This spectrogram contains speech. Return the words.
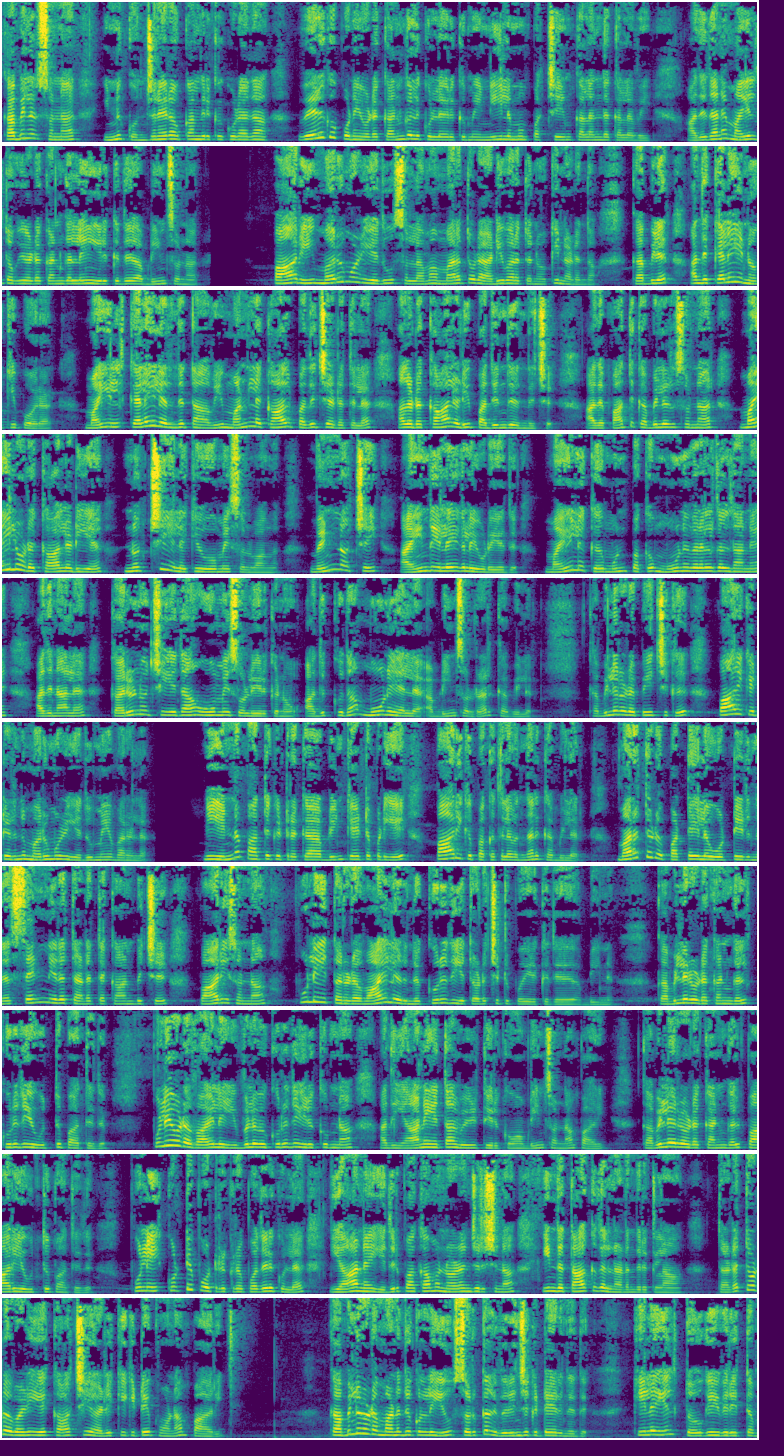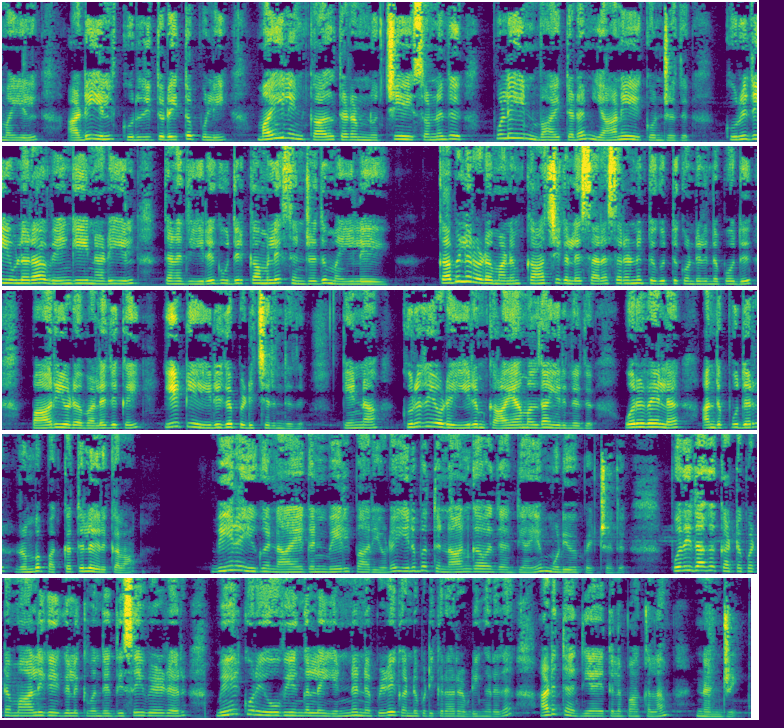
கபிலர் சொன்னார் இன்னும் கொஞ்ச நேரம் உட்கார்ந்துருக்க கூடாதா? வெறுகு புனையோட கண்களுக்குள்ள இருக்குமே நீலமும் பச்சையும் கலந்த கலவை. அதுதானே மயில் தொகையோட கண்கள்லையும் இருக்குது அப்படின்னு சொன்னார். பாரி மறுமொழி எதுவும் சொல்லாம மரத்தோட அடிவாரத்தை நோக்கி நடந்தான். கபிலர் அந்த கிளையை நோக்கி போறார். மயில் கிளையிலிருந்து தாவி மண்ணில் கால் பதிச்ச இடத்துல அதோட காலடி பதிந்து இருந்துச்சு. அதை பார்த்து கபிலர் சொன்னார் மயிலோட காலடியை நொச்சி இலைக்கு ஊமை சொல்லுவாங்க வெண்ணொச்சை ஐந்து இலைகளை உடையது. மயிலுக்கு முன்பக்கம் மூணு விரல்கள் தானே. அதனால கருநொச்சியை தான் ஊமை சொல்லியிருக்கணும். அதுக்கு தான் மூணு இலை அப்படின்னு சொல்றார் கபிலர். கபிலரோட பேச்சுக்கு பாரிக்கிட்ட மறுமொழி எதுவுமே வரல. நீ என்ன பார்த்துக்கிட்டு இருக்க அப்படின்னு கேட்டபடியே பாரிக்கு பக்கத்துல வந்தார் கபிலர். மரத்தோட பட்டையில ஒட்டியிருந்த செந்நிற தடத்தை காண்பிச்சு பாரி சொன்னா புலி தன்னோட வாயில இருந்த குருதியை தொடச்சிட்டு போயிருக்குது அப்படின்னு. கபிலரோட கண்கள் குருதியை உத்து பார்த்தது. புலியோட வாயில இவ்வளவு குருதி இருக்கும்னா அது யானையை தான் வீழ்த்தி இருக்கும் அப்படின்னு சொன்னா பாரி. கபிலரோட கண்கள் பாரியை உத்து பார்த்தது. புலி குட்டி போட்டிருக்கிற புதருக்குள்ள யானை எதிர்பார்க்காம நுழைஞ்சிருச்சுன்னா இந்த தாக்குதல் நடந்திருக்கலாம் தடத்தோட வழியை காட்சியை அழுக்கிக்கிட்டே போனான் பாரி. கபிலரோட மனதுக்குள்ளேயும் சொற்கள் விரிஞ்சுக்கிட்டே இருந்தது. கிளையில் தோகை விரித்த மயில் அடியில் குருதி துடைத்த புலி மயிலின் கால் தடம் நொச்சியை சொன்னது புலியின் வாய்த்தடம் யானையை கொன்றது. குருதியுளரா வேங்கியின் அடியில் தனது இறகு உதிர்க்காமலே சென்றது மயிலே. கபிலரோட மனம் காட்சிகளை சரசரன்னு தொகுத்து கொண்டிருந்த போது பாரியோட வலது கை ஈட்டியை இறுக பிடிச்சிருந்தது. ஏன்னா குருதியோட ஈரம் காயாமல் தான் இருந்தது. ஒருவேளை அந்த புதர் ரொம்ப பக்கத்துல இருக்கலாம். வீரயுக நாயகன் வேல்பாரியோட இருபத்தி நான்காவது அத்தியாயம் முடிவு பெற்றது. புதிதாக கட்டப்பட்ட மாளிகைகளுக்கு வந்த திசைவேழர் மேற்கூறிய ஓவியங்களில் என்னென்ன பிழை கண்டுபிடிக்கிறார் அப்படிங்கிறத அடுத்த அத்தியாயத்தில் பார்க்கலாம். நன்றி.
